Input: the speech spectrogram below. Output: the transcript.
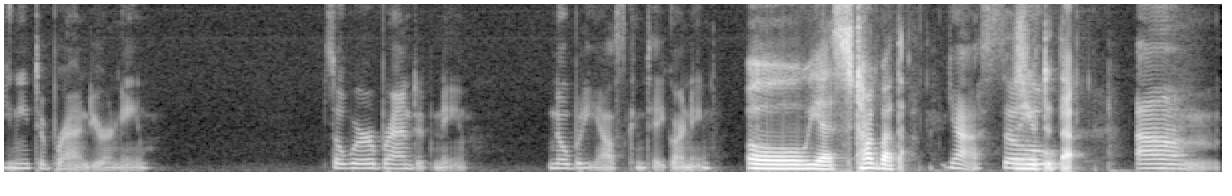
you need to brand your name. So we're a branded name. Nobody else can take our name. oh yes talk about that Yeah. So you did that Um,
